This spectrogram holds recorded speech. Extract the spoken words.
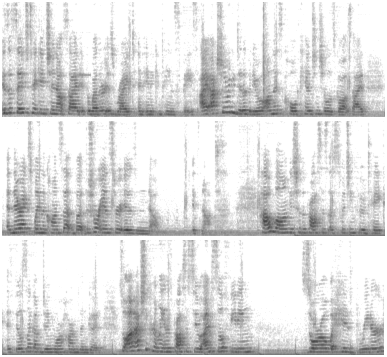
Is it safe to take a chin outside if the weather is right and in a contained space? I actually already did a video on this called Can Chinchillas Go Outside? And there I explained the concept, but the short answer is no, it's not. How long should the process of switching food take? It feels like I'm doing more harm than good. So I'm actually currently in this process too. I'm still feeding Zorro what his breeder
